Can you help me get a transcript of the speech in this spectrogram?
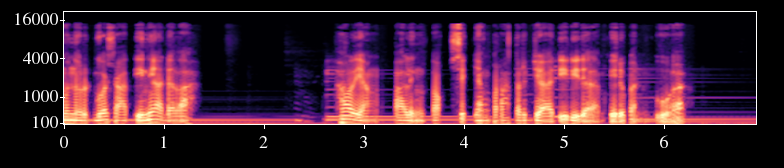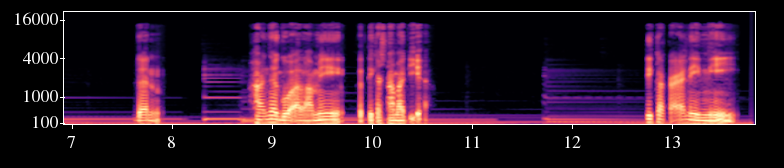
menurut gue saat ini adalah hal yang paling toksik yang pernah terjadi di dalam kehidupan gue dan hanya gue alami ketika sama dia di KKN ini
